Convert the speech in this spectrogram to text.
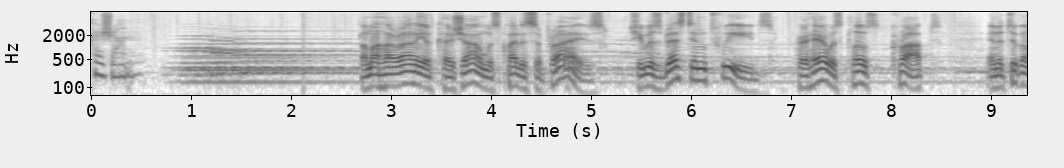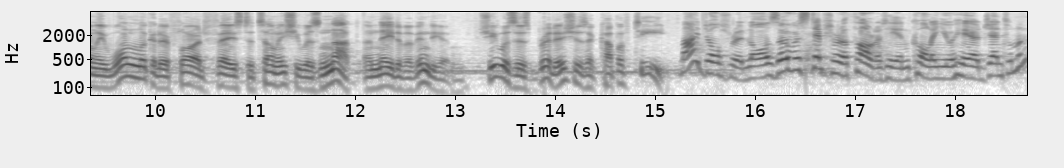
Kajan. The Maharani of Kajan was quite a surprise. She was dressed in tweeds. Her hair was close cropped, and it took only one look at her florid face to tell me she was not a native of India. She was as British as a cup of tea. My daughter in law's overstepped her authority in calling you here, gentlemen.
